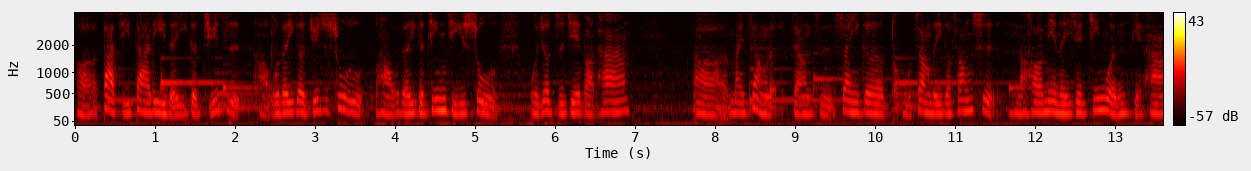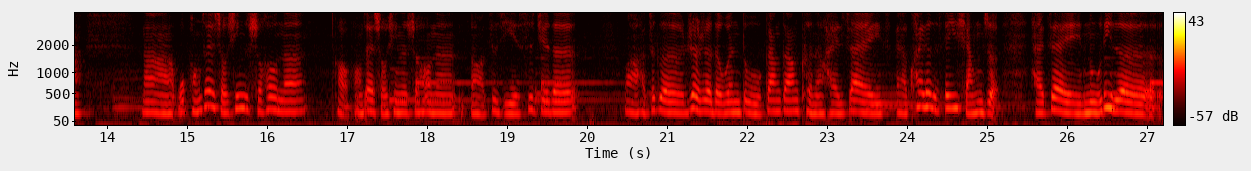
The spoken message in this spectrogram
呃大吉大利的一个橘子，哈，我的一个橘子树，哈，我的一个荆棘树，我就直接把它啊埋葬了，这样子算一个土葬的一个方式，然后念了一些经文给他。那我捧在手心的时候呢，好捧在手心的时候呢，啊自己也是觉得。哇，这个热热的温度，刚刚可能还在呃快乐的飞翔着，还在努力的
